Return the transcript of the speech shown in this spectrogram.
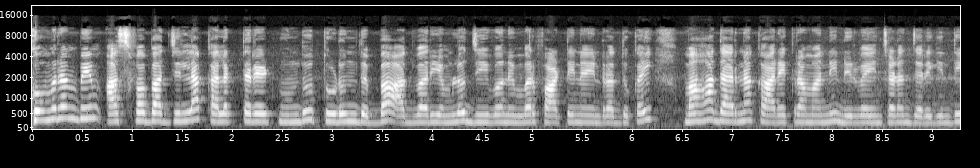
కొమురం భీం జిల్లా కలెక్టరేట్ ముందు తుడుం దెబ్బ ఆధ్వర్యంలో జీవో నెంబర్ ఫార్టీ నైన్ రద్దుకై మహాధర్నా కార్యక్రమాన్ని నిర్వహించడం జరిగింది.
